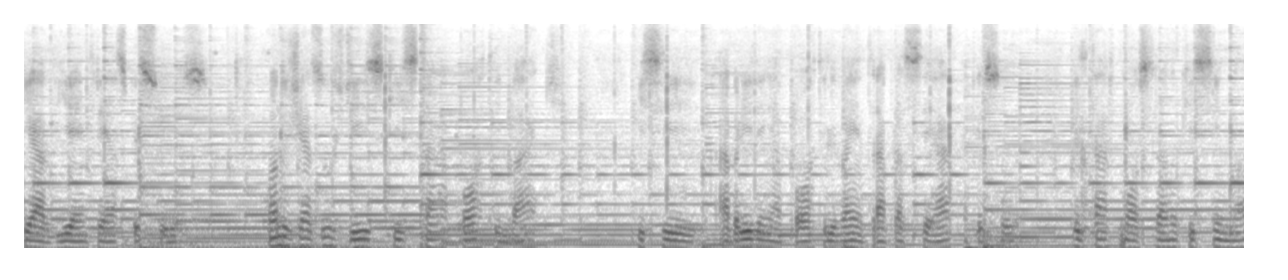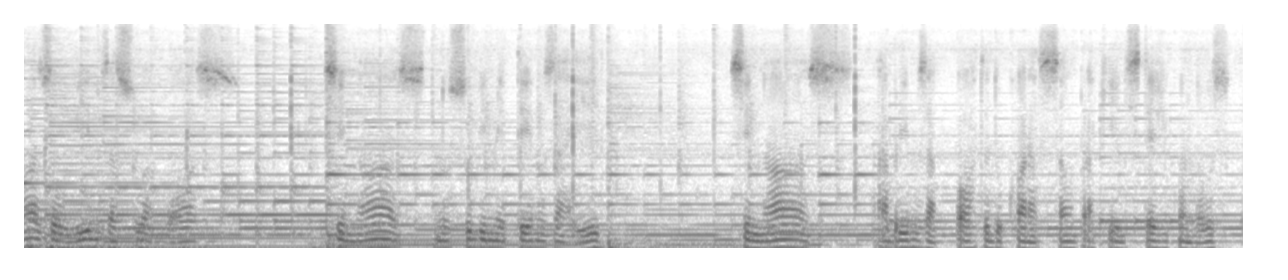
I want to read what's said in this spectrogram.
que havia entre as pessoas. Quando Jesus diz que está na porta e bate, e se abrirem a porta, ele vai entrar para cear com a pessoa, ele está mostrando que se nós ouvirmos a sua voz, se nós nos submetermos a Ele, se nós abrirmos a porta do coração para que Ele esteja conosco,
